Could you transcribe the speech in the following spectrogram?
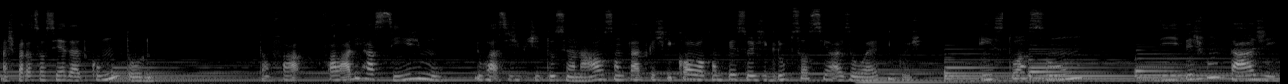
mas para a sociedade como um todo. Então, fa falar de racismo e o racismo institucional são práticas que colocam pessoas de grupos sociais ou étnicos em situação de desvantagem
